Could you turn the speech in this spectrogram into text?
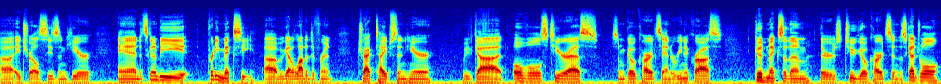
uh, HRL season here, and it's gonna be pretty mixy. Uh, we've got a lot of different track types in here. We've got ovals, TRS, some go-karts, and arena cross. Good mix of them. There's two go-karts in the schedule,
